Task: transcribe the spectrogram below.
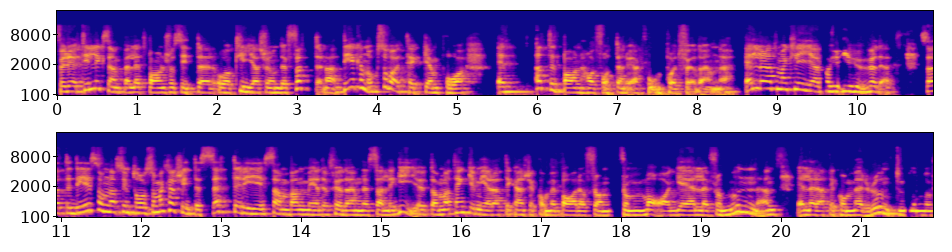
För det är till exempel ett barn som sitter och kliar sig under fötterna. Det kan också vara ett tecken på ett, att ett barn har fått en reaktion på ett födoämne. Eller att man kliar på, i huvudet. Så att det är sådana symptom som man kanske inte sätter i samband med en födoämnesallergi utan man tänker mer att det kanske kommer bara från, från mage eller från munnen eller att det kommer runt munnen,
